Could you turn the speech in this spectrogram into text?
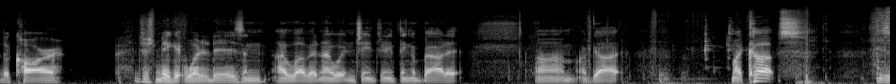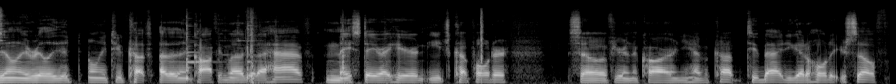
the car, just make it what it is, and I love it, and I wouldn't change anything about it. Um, I've got my cups. These are only really the only two cups other than coffee mug that I have, and they stay right here in each cup holder. So if you're in the car and you have a cup, too bad, you got to hold it yourself.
